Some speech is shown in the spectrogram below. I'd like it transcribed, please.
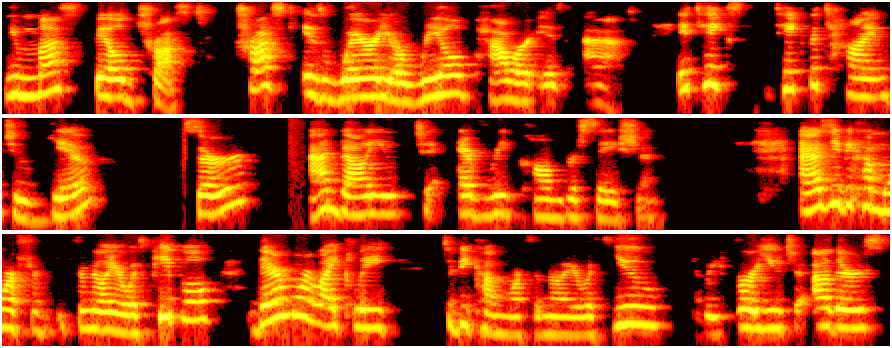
You must build trust. Trust is where your real power is at. It takes take the time to give, serve, add value to every conversation. As you become more f- familiar with people, they're more likely to become more familiar with you, refer you to others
